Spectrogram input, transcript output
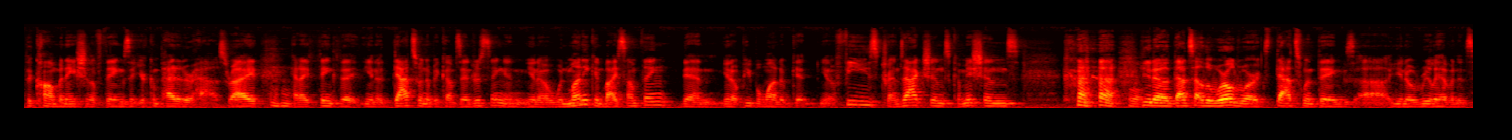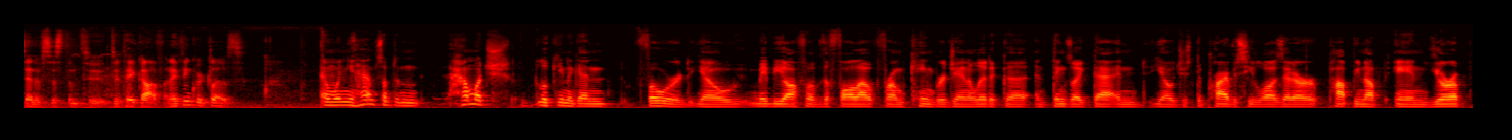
the combination of things that your competitor has, right? Mm-hmm. And I think that you know that's when it becomes interesting. And you know when money can buy something, then you know people want to get you know fees, transactions, commissions. you know, that's how the world works. That's when things, uh, you know, really have an incentive system to, to take off. And I think we're close. And when you have something, how much, looking again forward, you know, maybe off of the fallout from Cambridge Analytica and things like that, and you know, just the privacy laws that are popping up in Europe,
